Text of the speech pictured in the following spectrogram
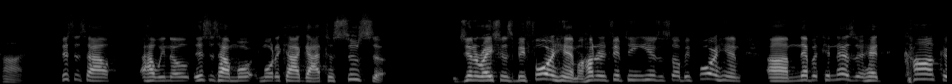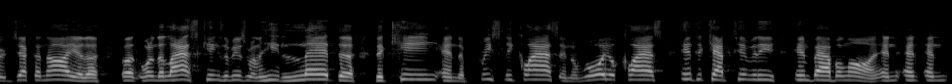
time. This is how, how we know, this is how Mordecai got to Susa generations before him, 115 years or so before him, um, Nebuchadnezzar had conquered Jeconiah, the, uh, one of the last kings of Israel, and he led the, the king and the priestly class and the royal class into captivity in Babylon. And, and, and,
